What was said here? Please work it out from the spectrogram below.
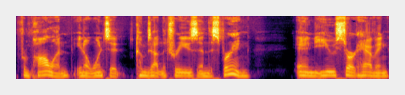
from pollen, you know, once it comes out in the trees in the spring and you start having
